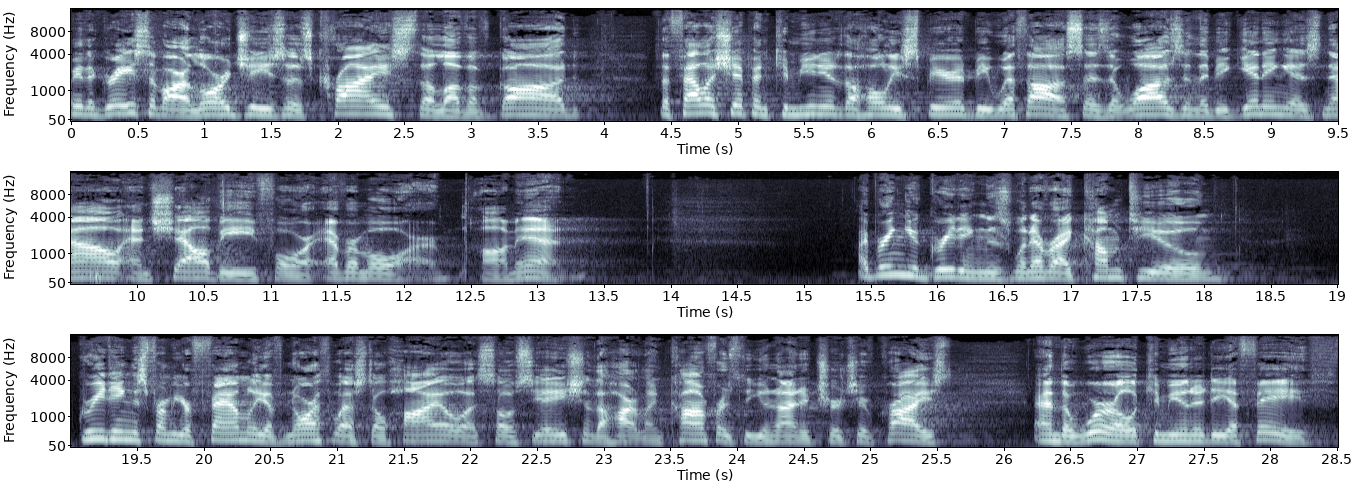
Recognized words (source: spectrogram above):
May the grace of our Lord Jesus Christ, the love of God, the fellowship and communion of the Holy Spirit be with us as it was in the beginning, is now, and shall be forevermore. Amen. I bring you greetings whenever I come to you. Greetings from your family of Northwest Ohio Association, the Heartland Conference, the United Church of Christ, and the World Community of Faith.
